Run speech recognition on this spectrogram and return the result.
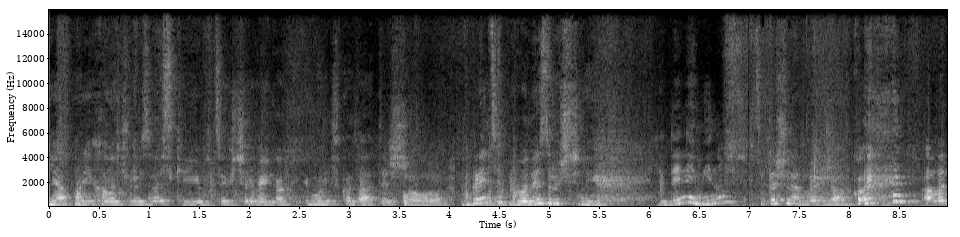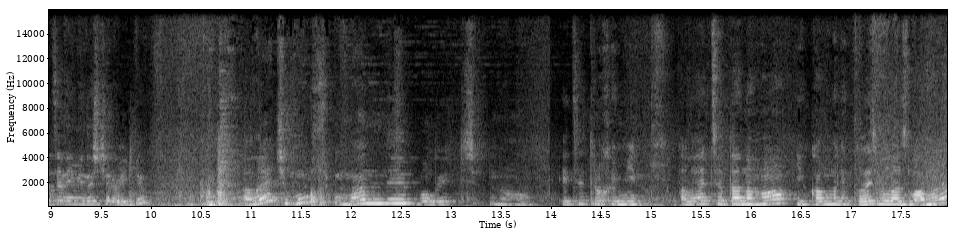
Я приїхала через весь Київ в цих червиках і можу сказати, що в принципі вони зручні. Єдиний мінус це те, що на дворі жарко, але це не мінус червиків. Але чомусь у мене болить нога. І це трохи мінус. Але це та нога, яка в мене колись була зламана.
